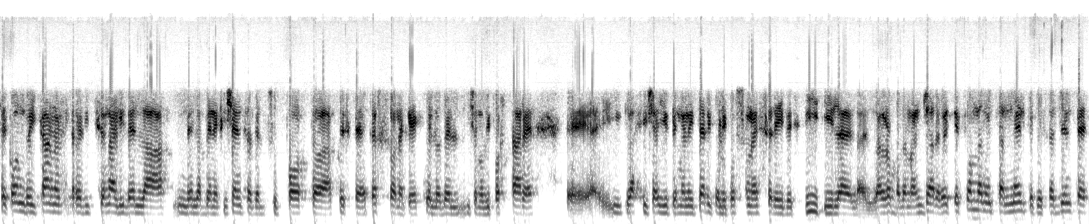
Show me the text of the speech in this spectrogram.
secondo i canoni tradizionali della, della beneficenza del supporto a queste persone, che è quello del, diciamo, di portare eh, i classici aiuti umanitari, quali possono essere i vestiti, la, la, la roba da mangiare, perché fondamentalmente questa gente,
